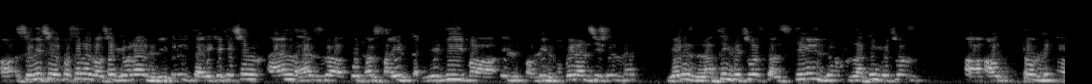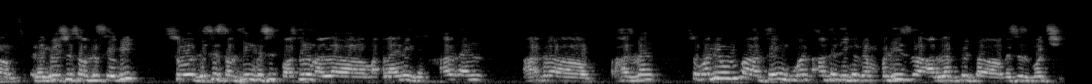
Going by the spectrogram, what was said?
Uh, SEBI chairperson has also given a detailed clarification and has uh, put her side completely uh, in public domain and she said that there is nothing which was concealed, there was nothing which was uh, out of the uh, regulations of the SEBI. So this is something which is personal mal- maligning her and her uh, husband. So what do you uh, think? What other legal remedies are left with uh, Mrs. Butch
